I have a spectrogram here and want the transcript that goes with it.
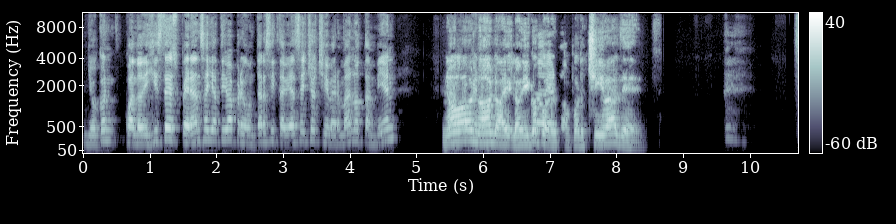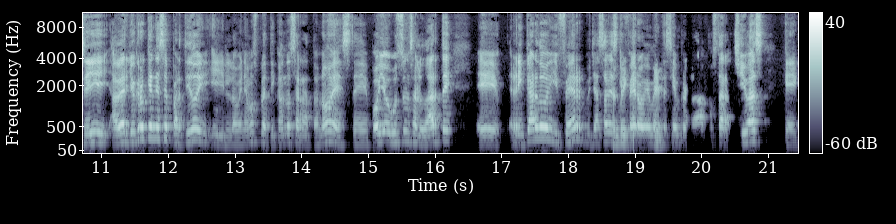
Yo con, cuando dijiste esperanza ya te iba a preguntar si te habías hecho chivermano también. No, no, Lo, lo, digo por, por Chivas de, Sí, a ver, yo creo que en ese partido, y, lo veníamos platicando hace rato, ¿no? Este, Pollo, gusto en saludarte. Eh, Ricardo y Fer, pues ya sabes que Fer obviamente siempre va a apostar a Chivas, que,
